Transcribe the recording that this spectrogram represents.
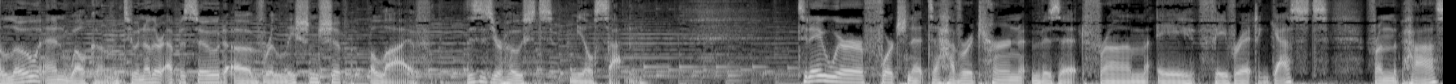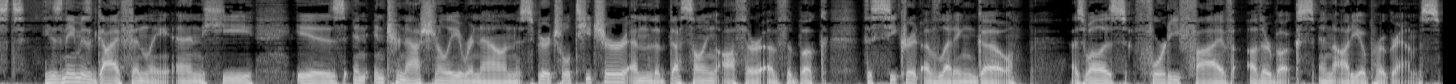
Hello and welcome to another episode of Relationship Alive. This is your host, Neil Sattin. Today we're fortunate to have a return visit from a favorite guest from the past. His name is Guy Finley and he is an internationally renowned spiritual teacher and the best-selling author of the book, The Secret of Letting Go, as well as 45 other books and audio programs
